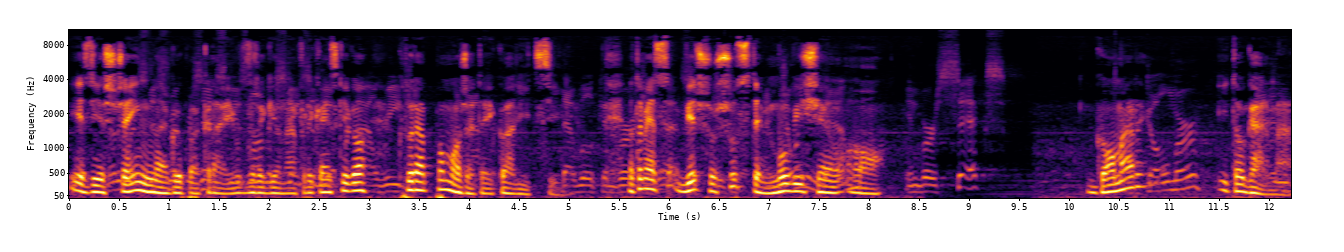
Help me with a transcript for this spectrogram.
Jest jeszcze inna grupa krajów z regionu afrykańskiego, która pomoże tej koalicji. Natomiast w wierszu szóstym mówi się o Gomar i Togarma.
